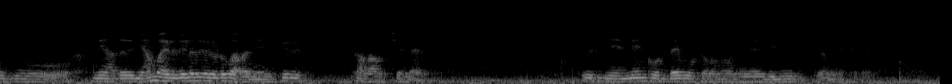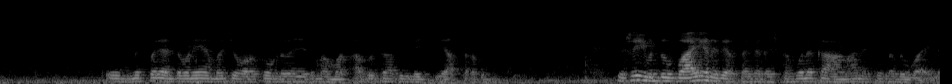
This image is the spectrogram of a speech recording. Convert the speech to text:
അയ്യോ ഇനി അത് ഞാൻ വരുന്നില്ലെന്ന് ഇവരോട് പറഞ്ഞു. എനിക്കൊരു തളർച്ച ഉണ്ടായിരുന്നു ഒരു എന്നെയും കൊണ്ടേ പോത്തുള്ളൂ പറഞ്ഞാൽ ഞാൻ ചക്കരകൾ ഇന്നിപ്പോൾ രണ്ട് മണിയാകുമ്പോൾ ചോറൊക്കെ കൊണ്ട് കഴിഞ്ഞിട്ട് നമ്മൾ അബുദാബിയിലേക്ക് യാത്ര തിരിക്കും. പക്ഷേ ഇവിടെ ദുബായിയാണ് രസം കേട്ടോ. ഇഷ്ടംപോലെ കാണാനൊക്കെ ഉള്ള ദുബായിൽ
